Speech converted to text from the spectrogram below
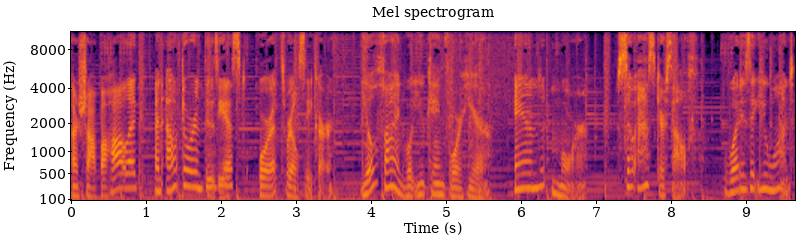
a shopaholic, an outdoor enthusiast, or a thrill seeker, you'll find what you came for here and more. So ask yourself, what is it you want?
